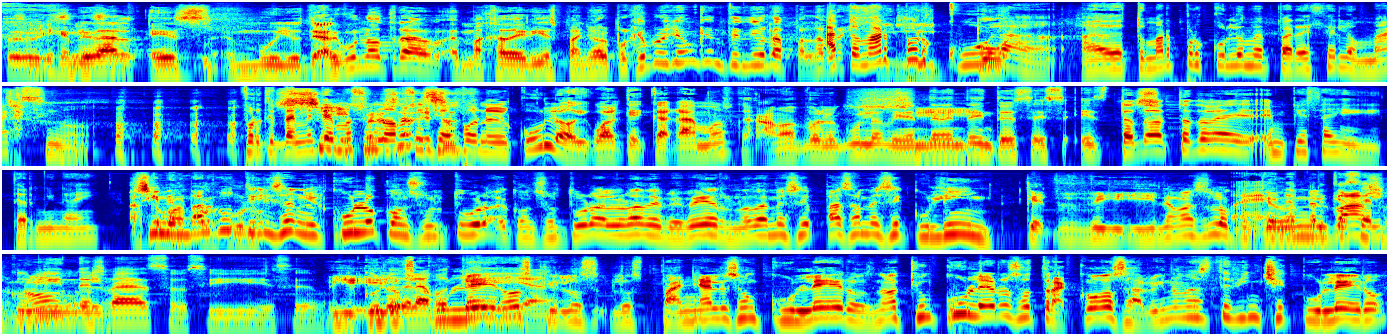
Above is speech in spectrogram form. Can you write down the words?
Pero Sí, en sí, general sí. es muy útil. ¿Alguna otra majadería española? Por ejemplo, yo nunca he entendido la palabra A tomar por culo, a tomar por culo me parece lo máximo. Porque también Sí, tenemos una obsesión por el culo, igual que cagamos, cagamos por el culo, evidentemente. Sí. Entonces, es, es- todo, todo empieza y termina ahí. A Sin embargo, utilizan el culo con soltura, con soltura a la hora de beber, ¿no? Dame ese, pásame ese culín, que, y nada más es lo que quedó en el vaso, es el culín ¿no? del O sea, vaso, sí. ese, Y, el y culo los de la culeros, que los, los pañales son culeros, ¿no? Aquí un culero es otra cosa. Ven nomás este pinche culero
